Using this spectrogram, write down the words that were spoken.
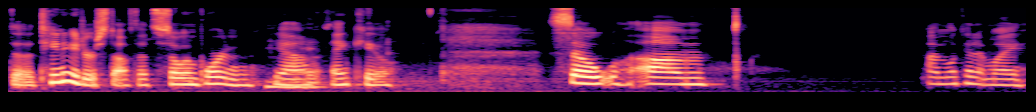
the teenager stuff. That's so important. Yeah, thank you. So um, I'm looking at my,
